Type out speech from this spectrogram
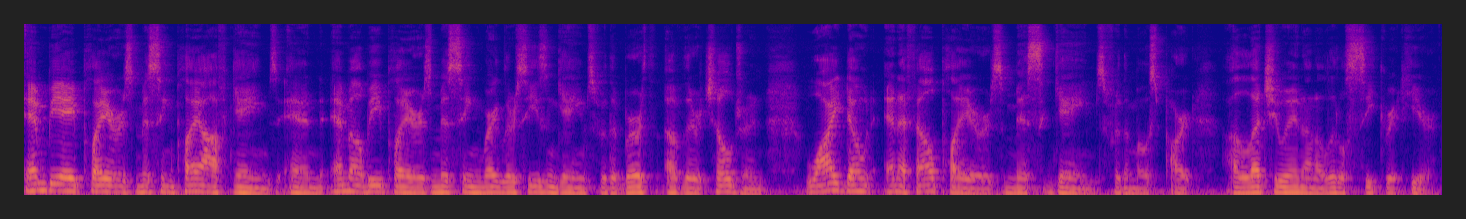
NBA players missing playoff games and MLB players missing regular season games for the birth of their children, why don't NFL players miss games for the most part? I'll let you in on a little secret here.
